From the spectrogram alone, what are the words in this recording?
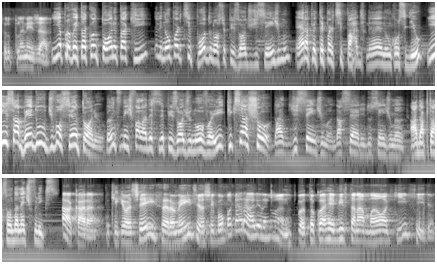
Tudo planejado. E aproveitar que o Antônio tá aqui, ele não participou do nosso episódio de Sandman, era pra ter participado, né? Não conseguiu. E saber do, de você, Antônio, antes de a gente falar desses episódios novo aí, o que, que você achou da, de Sandman, da série do Sandman, a adaptação da Netflix? Ah, cara, o que, que eu achei, sinceramente, eu achei bom pra caralho, né, mano? Eu tô com a revista na mão aqui, filho.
